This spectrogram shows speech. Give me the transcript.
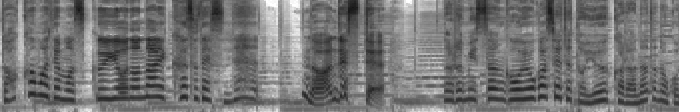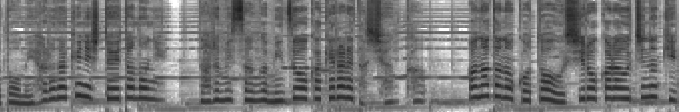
どこまでも救いようのないクズですね。何ですって。成美さんが泳がせてと言うからあなたのことを見張るだけにしていたのに。成美さんが水をかけられた瞬間。あなたのことを後ろから撃ち抜き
